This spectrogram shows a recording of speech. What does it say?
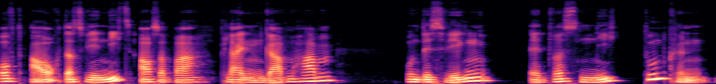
oft auch, dass wir nichts außer ein paar kleinen Gaben haben und deswegen etwas nicht tun können.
